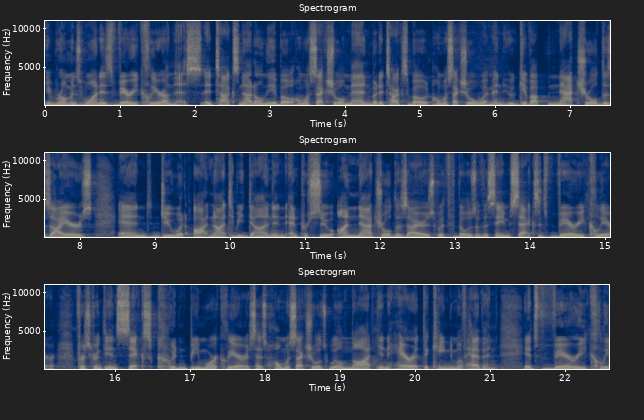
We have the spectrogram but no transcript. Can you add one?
Romans 1 is very clear on this. It talks not only about homosexual men, but it talks about homosexual women who give up natural desires and do what ought not to be done and, and pursue unnatural desires with those of the same sex. It's very clear. 1 Corinthians 6 couldn't be more clear. It says homosexuals will not inherit the kingdom of heaven. It's very clear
